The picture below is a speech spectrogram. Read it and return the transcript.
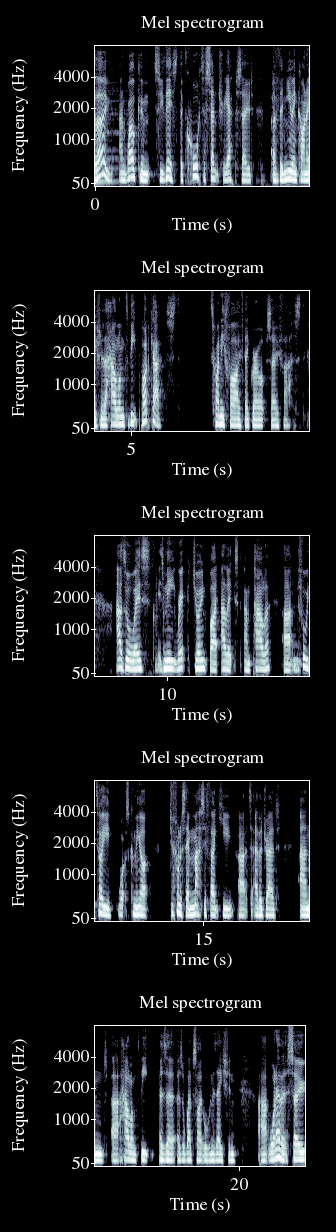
Hello, and welcome to this, the quarter century episode of the new incarnation of the How Long to Beat podcast. 25, they grow up so fast. As always, it's me, Rick, joined by Alex and Paula. Uh, before we tell you what's coming up, just want to say a massive thank you uh, to Everdread and uh, How Long to Beat as a, as a website organization, uh, whatever. So,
